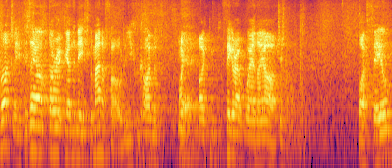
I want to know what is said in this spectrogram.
Luckily, because they are directly underneath the manifold, and you can kind of, Yeah. I, I can figure out where they are just by feel.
